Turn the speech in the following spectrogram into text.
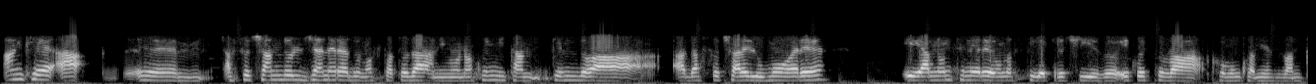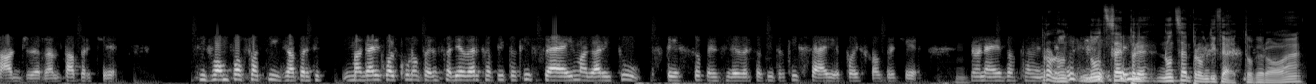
anche a- ehm, associando il genere ad uno stato d'animo, no? quindi tan- tendo a- ad associare l'umore e a non tenere uno stile preciso e questo va comunque a mio svantaggio in realtà perché si fa un po' fatica perché magari qualcuno pensa di aver capito chi sei, magari tu stesso pensi di aver capito chi sei e poi scopri che non è esattamente Però non, così. non sempre, non sempre è un difetto, però, eh?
